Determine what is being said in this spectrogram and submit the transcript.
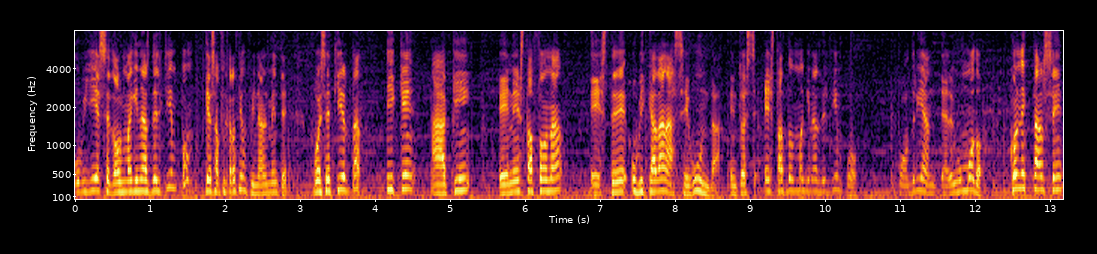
hubiese dos máquinas del tiempo, que esa filtración finalmente fuese cierta y que aquí en esta zona esté ubicada la segunda. Entonces, estas dos máquinas del tiempo podrían de algún modo conectarse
